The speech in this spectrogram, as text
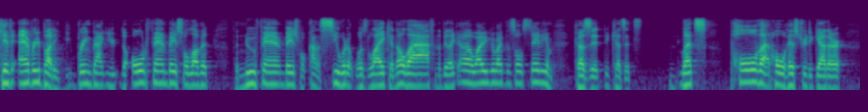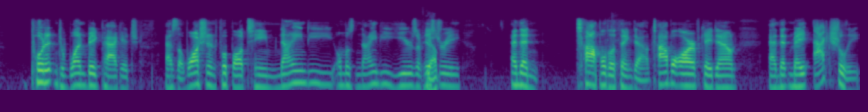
Give everybody bring back you. The old fan base will love it. The new fan base will kind of see what it was like, and they'll laugh and they'll be like, "Oh, why you go back to this old stadium?" Because it because it's let's pull that whole history together, put it into one big package as the Washington football team, 90 almost 90 years of Yep. history, and then topple the thing down, topple RFK down, and that may actually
